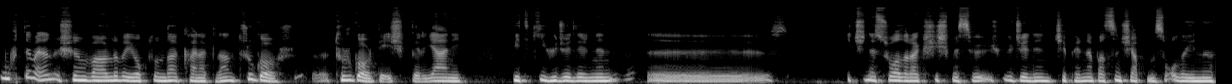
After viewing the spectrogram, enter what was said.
Muhtemelen ışığın varlığı ve yokluğundan kaynaklanan Turgor, e, Turgor değişikleri yani bitki hücrelerinin e, içine su alarak şişmesi ve hücrenin çeperine basınç yapması olayını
